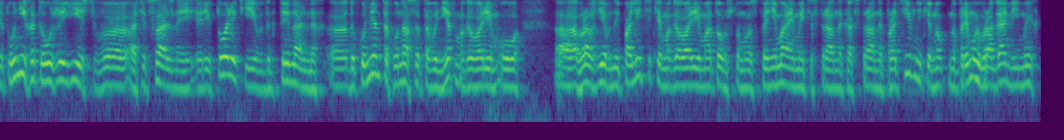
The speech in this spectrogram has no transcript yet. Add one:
Нет, у них это уже есть в официальной риторике и в доктринальных э, документах. У нас этого нет. Мы говорим о э, враждебной политике, мы говорим о том, что мы воспринимаем эти страны как страны-противники, но напрямую врагами мы их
